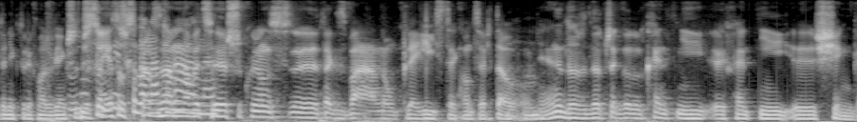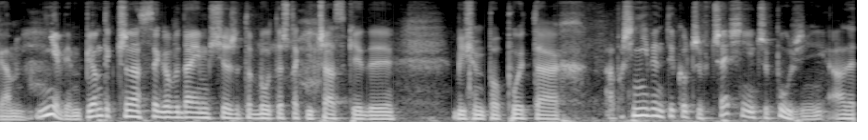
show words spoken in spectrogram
do niektórych masz większy co, ja to sprawdzam naturalne. nawet e, szykując e, tak zwaną playlistę koncertową, nie? Do, do czego chętniej, e, chętniej e, sięgam. Nie wiem, piątek 13 wydaje mi się, że to był też taki czas, kiedy byliśmy po płytach, a właśnie nie wiem tylko czy wcześniej, czy później, ale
